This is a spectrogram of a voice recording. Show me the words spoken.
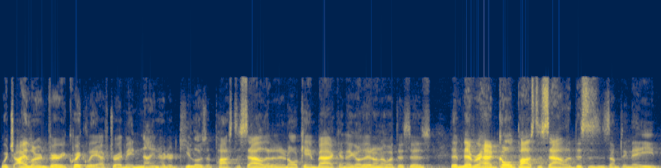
which I learned very quickly after I made 900 kilos of pasta salad and it all came back. And they go, they don't know what this is. They've never had cold pasta salad. This isn't something they eat.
